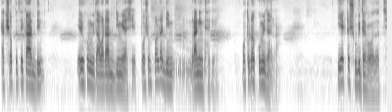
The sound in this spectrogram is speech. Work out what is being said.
এক সপ্তাহ থেকে আট দিন এরকমই আবার আর ডিমে আসে। পশম পালটা ডিম রানিং থাকে অতটা কমে যায় না। এই একটা সুবিধা পাওয়া যাচ্ছে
